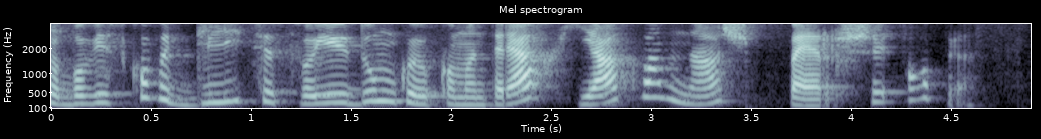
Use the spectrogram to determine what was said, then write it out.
Обов'язково діліться своєю думкою в коментарях, як вам наш перший образ.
